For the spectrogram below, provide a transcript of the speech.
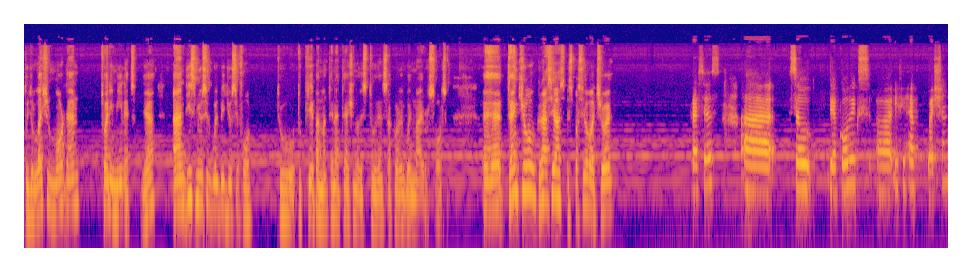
to your lecture more than 20 minutes. Yeah. And this music will be useful to, to keep and maintain attention of the students according with my resources. Uh, thank you. Gracias. Espacio Balchoe. Gracias. Uh, so, dear colleagues, uh, if you have questions,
